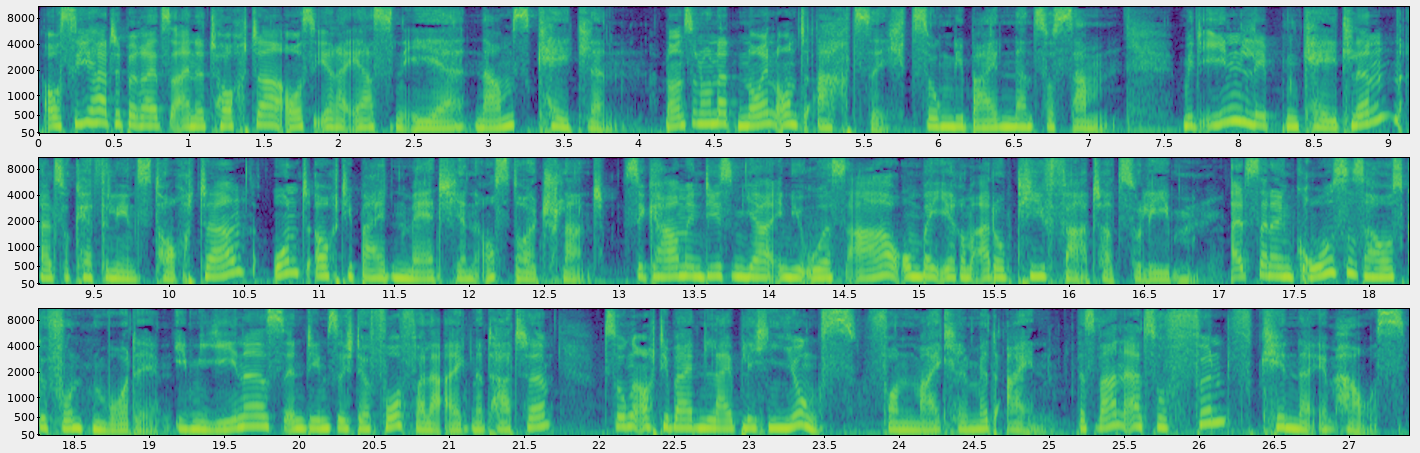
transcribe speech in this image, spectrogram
Auch sie hatte bereits eine Tochter aus ihrer ersten Ehe namens Caitlin. 1989 zogen die beiden dann zusammen. Mit ihnen lebten Caitlin, also Kathleens Tochter, und auch die beiden Mädchen aus Deutschland. Sie kamen in diesem Jahr in die USA, um bei ihrem Adoptivvater zu leben. Als dann ein großes Haus gefunden wurde, eben jenes, in dem sich der Vorfall ereignet hatte, zogen auch die beiden leiblichen Jungs von Michael mit ein. Es waren also fünf Kinder im Haus.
